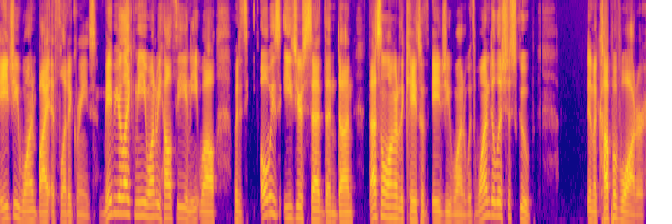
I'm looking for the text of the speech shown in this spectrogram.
AG1 by Athletic Greens. Maybe you're like me, you want to be healthy and eat well, but it's always easier said than done. That's no longer the case with AG1. With one delicious scoop in a cup of water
